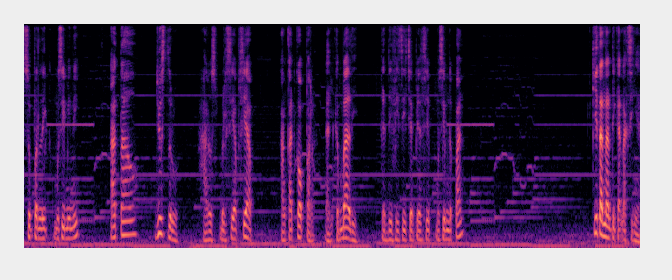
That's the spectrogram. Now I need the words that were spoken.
Super League musim ini? Atau justru harus bersiap-siap angkat koper, dan kembali ke divisi championship musim depan? Kita nantikan aksinya.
